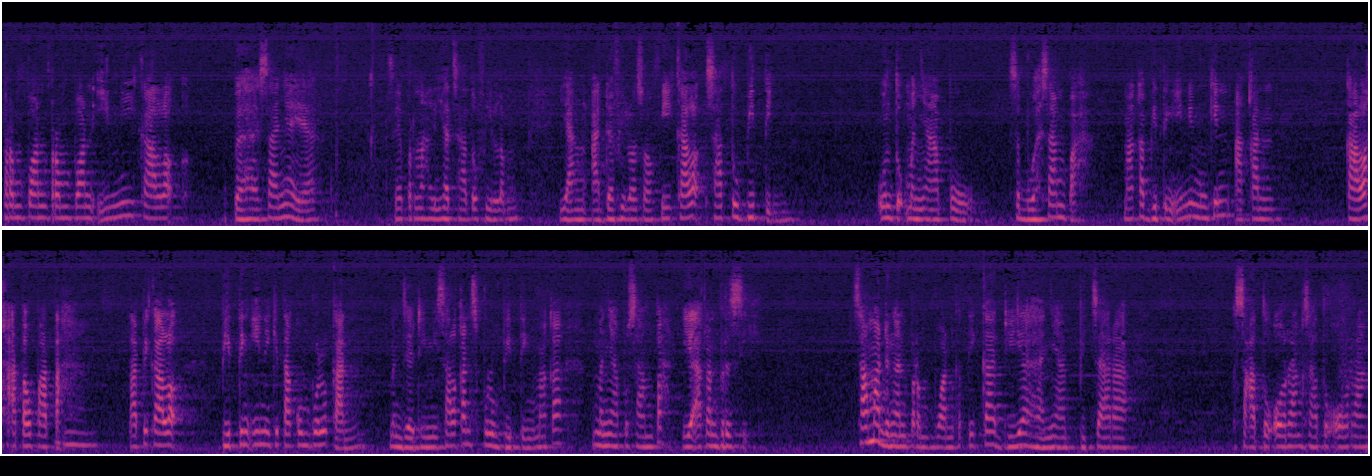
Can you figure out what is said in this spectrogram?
perempuan-perempuan ini kalau bahasanya ya, saya pernah lihat satu film yang ada filosofi kalau satu biting untuk menyapu sebuah sampah, maka biting ini mungkin akan kalah atau patah. Tapi kalau biting ini kita kumpulkan menjadi misalkan 10 biting, maka menyapu sampah ya akan bersih. Sama dengan perempuan ketika dia hanya bicara satu orang satu orang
